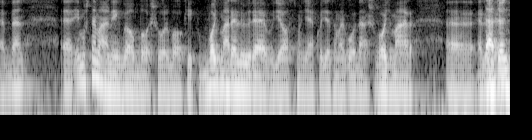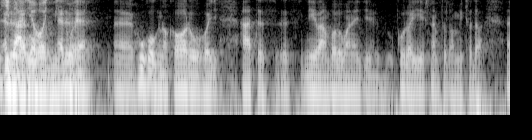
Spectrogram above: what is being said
ebben. Én most nem állnék be abba a sorba, akik vagy már előre ugye azt mondják, hogy ez a megoldás, vagy már előre, Tehát ön kivárja, hu- hogy mit előre ö, huhognak arról, hogy hát ez, ez nyilvánvalóan egy korai és nem tudom micsoda ö,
